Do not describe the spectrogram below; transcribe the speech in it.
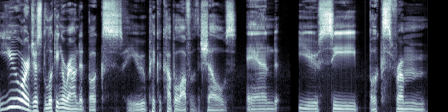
you are just looking around at books. You pick a couple off of the shelves and you see books from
